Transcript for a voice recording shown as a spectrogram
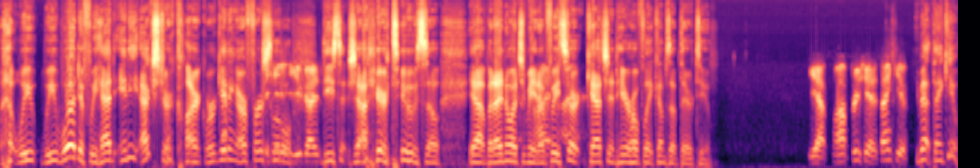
we we would if we had any extra, Clark. We're getting our first little guys, decent shot here too. So yeah, but I know what you mean. I, if we start I, catching it here, hopefully it comes up there too. Yeah, I appreciate it. Thank you. You bet. Thank you.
